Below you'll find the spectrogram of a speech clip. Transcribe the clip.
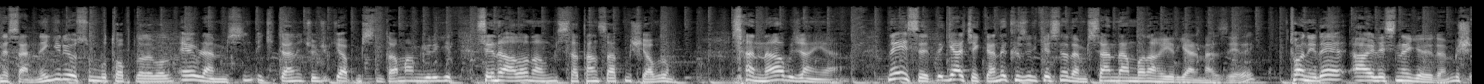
Ne sen ne giriyorsun bu toplara oğlum? Evlenmişsin iki tane çocuk yapmışsın tamam yürü git. Seni alan almış satan satmış yavrum. Sen ne yapacaksın ya? Neyse gerçekten de kız ülkesine dönmüş senden bana hayır gelmez diyerek. Tony de ailesine geri dönmüş.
